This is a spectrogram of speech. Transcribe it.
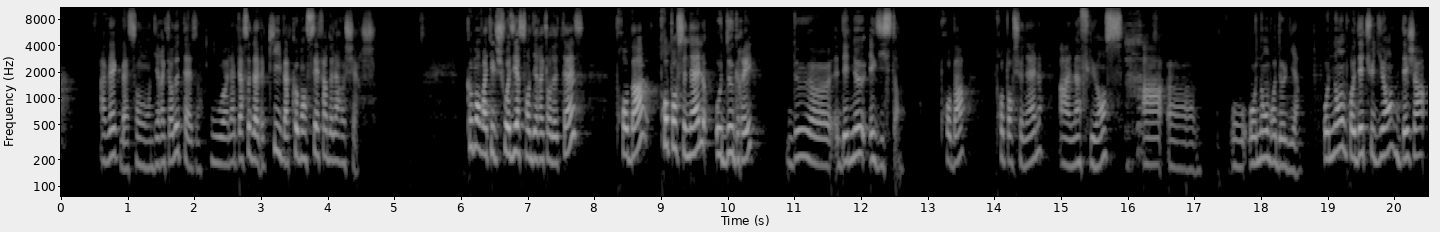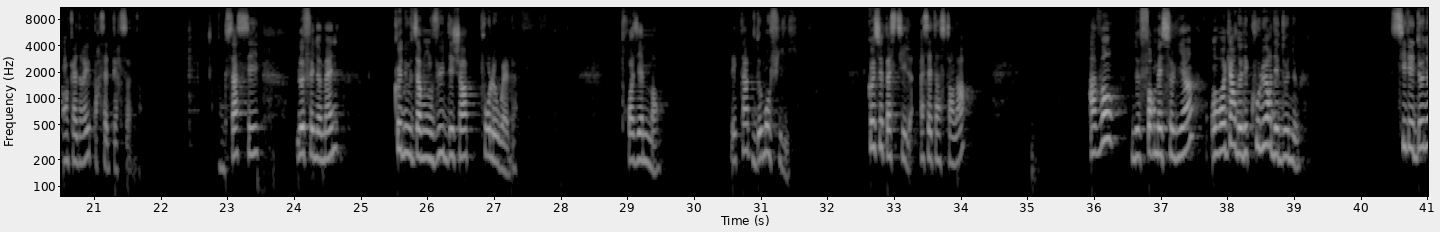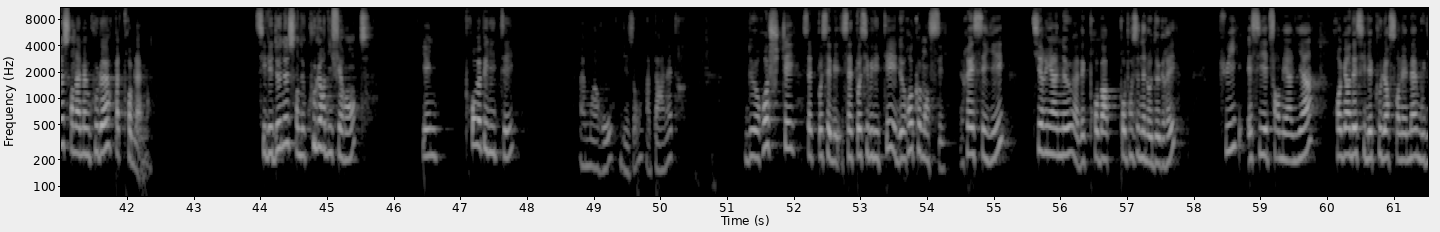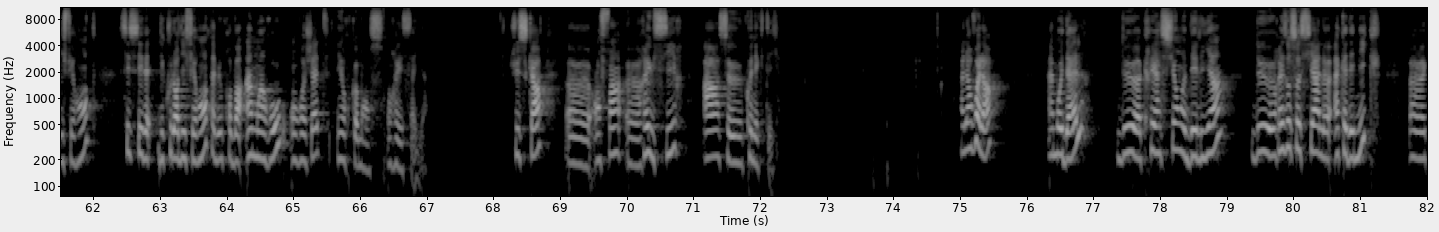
avec ben, son directeur de thèse ou la personne avec qui il va commencer à faire de la recherche. Comment va-t-il choisir son directeur de thèse? Proba proportionnel au degré euh, des nœuds existants. Proba proportionnel à l'influence, euh, au, nombre de liens, au nombre d'étudiants déjà encadrés par cette personne. Donc ça, c'est le phénomène que nous avons vu déjà pour le web. Troisièmement, l'étape d'homophilie. Que se passe-t-il à cet instant-là? Avant de former ce lien, on regarde les couleurs des deux nœuds. Si les deux nœuds sont de la même couleur, pas de problème. Si les deux nœuds sont de couleurs différentes, il y a une probabilité, un moins rho, disons, un paramètre, de rejeter cette, possibilité et de recommencer, réessayer, tirer un nœud avec proportionnel au degré, puis essayer de former un lien, regarder si les couleurs sont les mêmes ou différentes, si c'est des couleurs différentes, avec proba 1 moins rho, on rejette et on recommence, on réessaye. Jusqu'à euh, enfin euh, réussir à se connecter. Alors voilà, un modèle de euh, création des liens de réseau social académique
